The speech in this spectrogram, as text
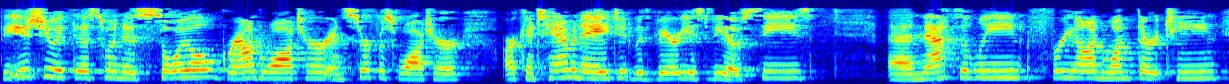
The issue with this one is soil, groundwater, and surface water are contaminated with various VOCs uh, naphthalene, freon 113,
